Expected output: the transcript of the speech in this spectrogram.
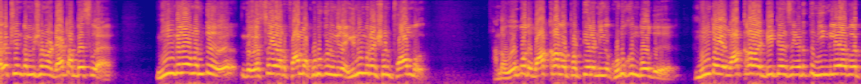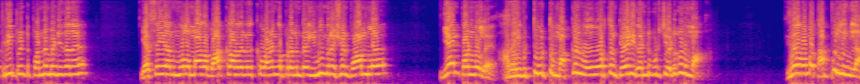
எலெக்ஷன் கமிஷனோட டேட்டா பேஸ்ல நீங்களே வந்து இந்த எஸ்ஐஆர் ஃபார்மை கொடுக்குறீங்களே இனிமரேஷன் ஃபார்ம் அந்த ஒவ்வொரு வாக்காளர் பட்டியலை நீங்க கொடுக்கும்போது முந்தைய வாக்காளர் டீட்டெயில்ஸை எடுத்து நீங்களே அதில் ப்ரீ பிரிண்ட் பண்ண வேண்டியதானே எஸ்ஐஆர் மூலமாக வாக்காளர்களுக்கு வழங்கப்படுகின்ற இனிமரேஷன் ஃபார்ம்ல ஏன் பண்ணல? அதை விட்டு விட்டு மக்கள் ஒவ்வொருத்தரும் தேடி கண்டுபிடிச்சு எடுக்கணுமா? இது ரொம்ப தப்பு இல்லைங்களா?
